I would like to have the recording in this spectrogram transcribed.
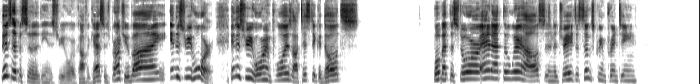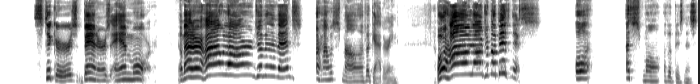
This episode of the Industry Horror Coffin Cast is brought to you by Industry Horror. Industry Horror employs autistic adults both at the store and at the warehouse in the trades of silkscreen printing, stickers, banners, and more. No matter how large of an event or how small of a gathering, or how large of a business, or as small of a business,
